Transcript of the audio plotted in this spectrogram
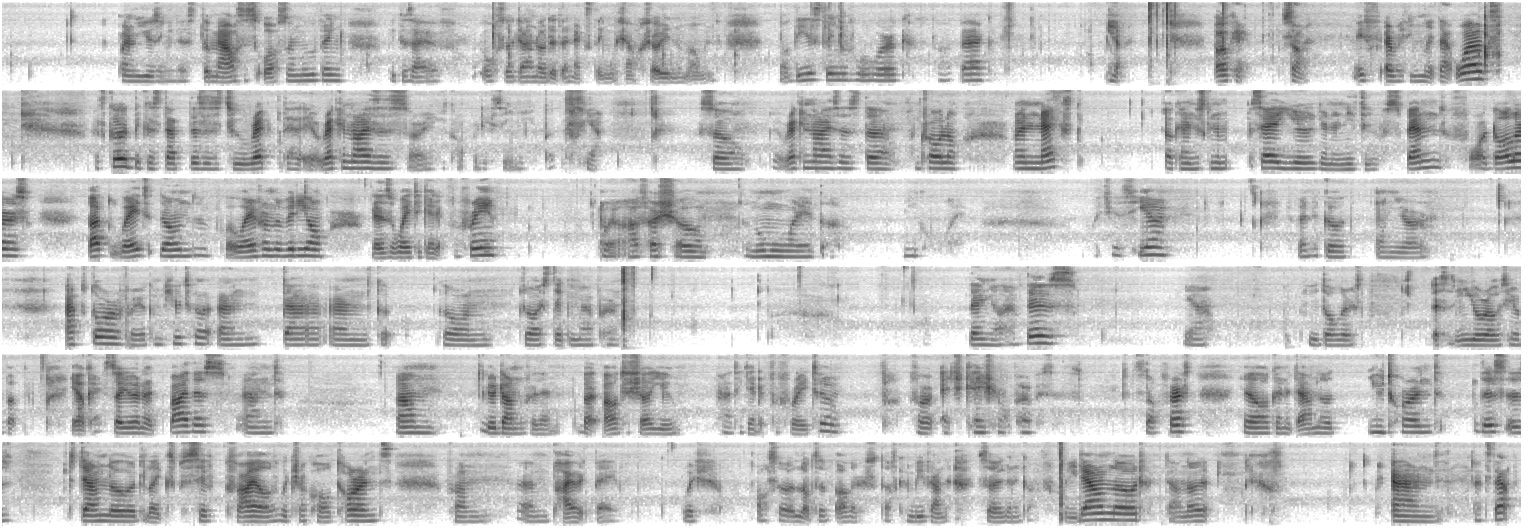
I'm using this the mouse is also moving because I have also downloaded the next thing, which I'll show you in a moment. Well, these things will work. back. Yeah. Okay. So, if everything like that works, that's good because that this is to rec that it recognizes. Sorry, you can't really see me, but yeah. So it recognizes the controller. And next, okay, I'm just gonna say you're gonna need to spend four dollars. But wait, don't go away from the video there's a way to get it for free. Well, I'll first show the normal way, the legal way, which is here. You're going to go on your app store for your computer and and go, go on joystick mapper. Then you'll have this. Yeah, a few dollars. This is in euros here, but yeah, okay. So you're gonna buy this and um, you're done for then. But I'll just show you how to get it for free too, for educational purposes. So first, you're gonna download uTorrent. This is to download like specific files, which are called torrents, from um, Pirate Bay, which also lots of other stuff can be found. So you're gonna go free download, download it, and that's that.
